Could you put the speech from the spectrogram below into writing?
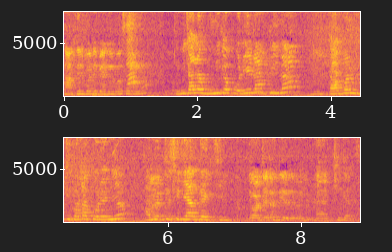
তাঁতির বাড়ি ব্যাঙের বাসা বলো তুমি তাহলে বুনিকে পড়িয়ে নাও কি না? তারপর রুটি কটা করে নিও আমি একটু সিরিয়াল দেখছি। দরজাটা দিয়ে দেবেন। হ্যাঁ ঠিক আছে।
